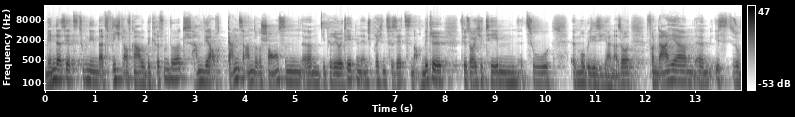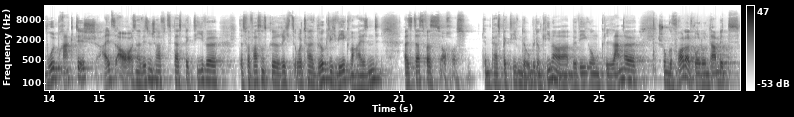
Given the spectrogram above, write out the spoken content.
Wenn das jetzt zunehmend als Pflichtaufgabe begriffen wird, haben wir auch ganz andere Chancen, ähm, die Prioritäten entsprechend zu setzen, auch Mittel für solche Themen zu äh, mobilisieren. Also von daher ähm, ist sowohl praktisch als auch aus einer Wissenschaftsperspektive das Verfassungsgerichtsurteil wirklich wegweisend, als das, was auch aus den Perspektiven der Umwelt- und Klimabewegung lange schon gefordert wurde und damit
